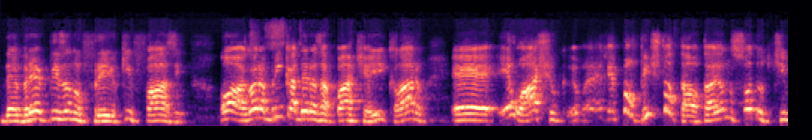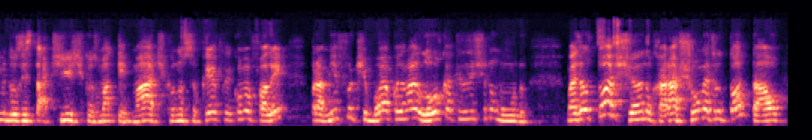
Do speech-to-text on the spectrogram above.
Debré pisa no freio, que fase. Ó, agora brincadeiras à parte aí, claro, é, eu acho, é, é palpite total, tá? Eu não sou do time dos estatísticos, matemáticos, não sei o quê, porque como eu falei, para mim futebol é a coisa mais louca que existe no mundo. Mas eu tô achando, cara, achômetro total,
